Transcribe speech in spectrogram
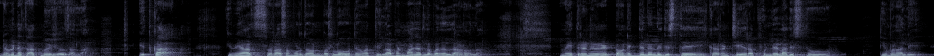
नवीनच आत्मविश्वास आला. इतका की मी आज सरासमोर जाऊन बसलो तेव्हा तिला पण माझ्यातला बदल जाणवला. मैत्रिणीने टॉनिक दिलेले दिसते कारण चेहरा फुललेला दिसतो. ती म्हणाली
